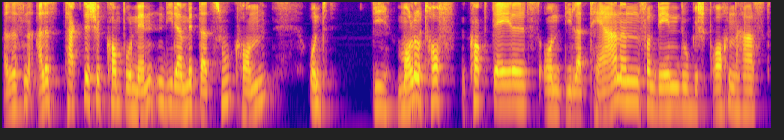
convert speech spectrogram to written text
Also es sind alles taktische Komponenten, die da mit dazukommen. Und die Molotow-Cocktails und die Laternen, von denen du gesprochen hast,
